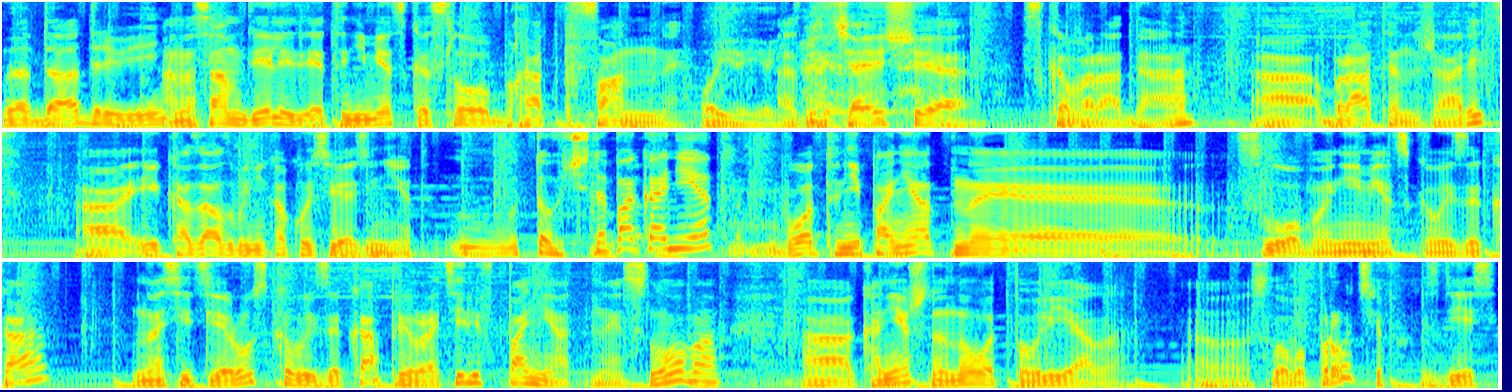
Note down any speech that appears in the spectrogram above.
Да, да, древень. А на самом деле это немецкое слово «братпфанне», Ой-ой-ой. означающее «сковорода», а «братен» — «жарить». А, И, казалось бы, никакой связи нет. Точно пока нет. Вот непонятное слово немецкого языка носители русского языка превратили в понятное слово. А, Конечно, ну вот повлияло э, слово «против» здесь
